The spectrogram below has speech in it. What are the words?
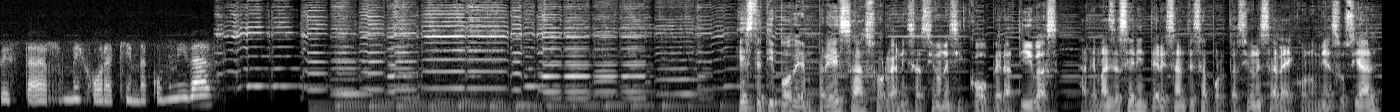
estar mejor aquí en la comunidad. Este tipo de empresas, organizaciones y cooperativas, además de hacer interesantes aportaciones a la economía social,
